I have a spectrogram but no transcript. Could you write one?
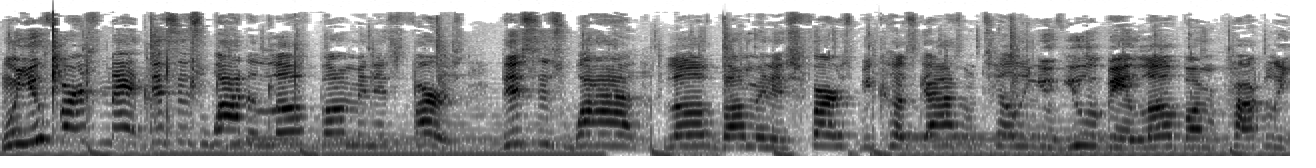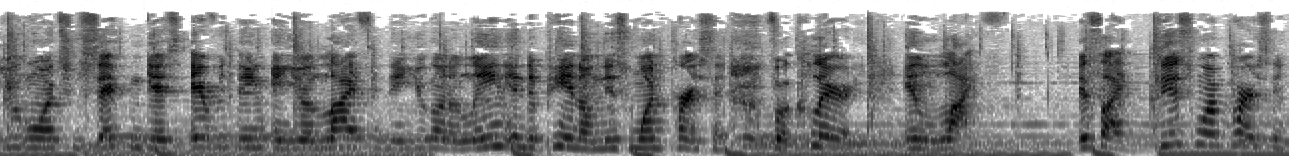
when you first met this is why the love bombing is first this is why love bombing is first because guys, I'm telling you, if you are being love bombed properly, you're going to second guess everything in your life and then you're going to lean and depend on this one person for clarity in life. It's like this one person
